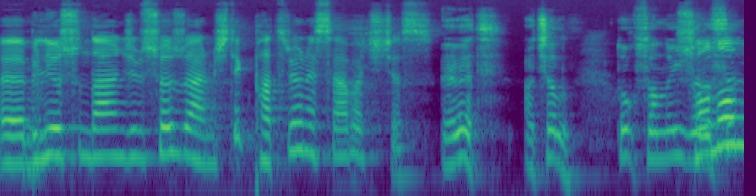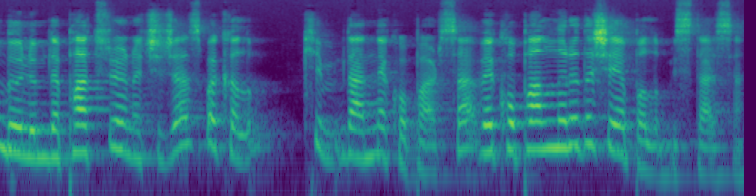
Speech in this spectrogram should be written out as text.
e, biliyorsun daha önce bir söz vermiştik. Patreon hesabı açacağız. Evet açalım. 90 ile 100 Son arası. 10 bölümde Patreon açacağız. Bakalım kimden ne koparsa ve kopanlara da şey yapalım istersen.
